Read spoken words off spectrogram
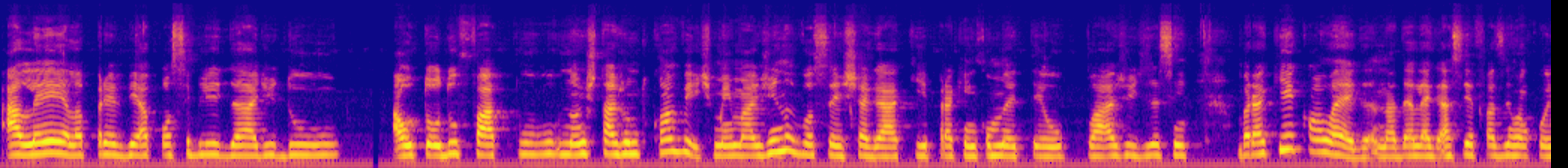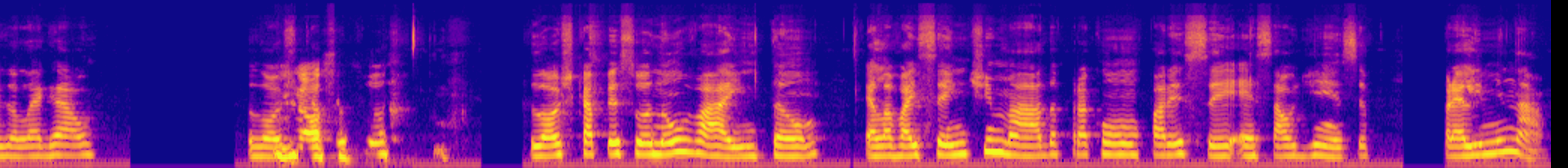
A lei ela prevê a possibilidade do autor do fato não estar junto com a vítima. Imagina você chegar aqui para quem cometeu o plágio e dizer assim: bora aqui, colega, na delegacia fazer uma coisa legal. Lógico que, pessoa... Lógico que a pessoa não vai, então ela vai ser intimada para comparecer essa audiência preliminar.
